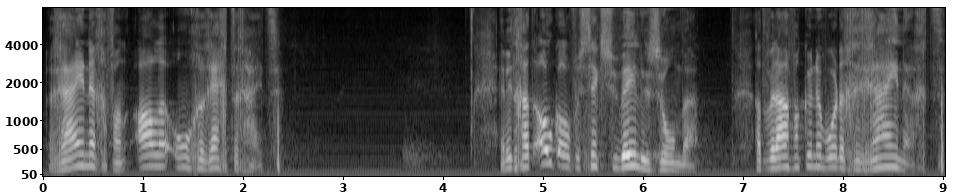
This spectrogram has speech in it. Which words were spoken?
reinigen van alle ongerechtigheid. En dit gaat ook over seksuele zonde. Dat we daarvan kunnen worden gereinigd.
